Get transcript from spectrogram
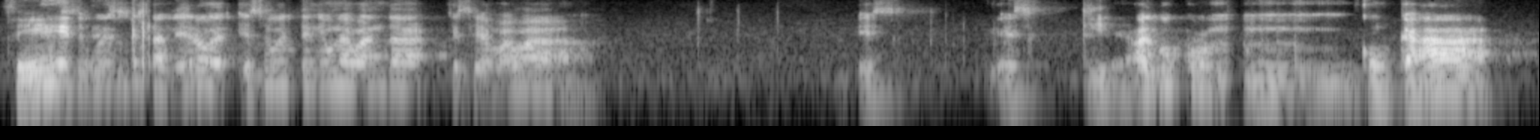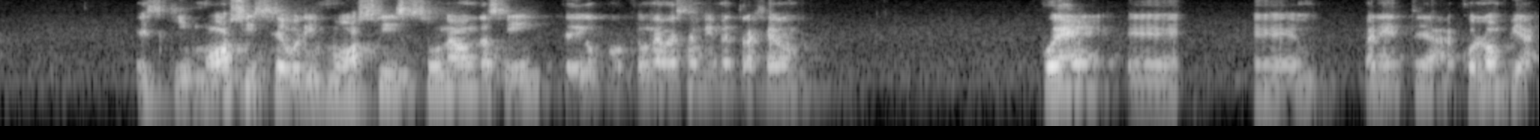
Sí. Ese güey es metalero. Ese güey tenía una banda que se llamaba. Es, es algo con, con K esquimosis, eurimosis, una onda así. Te digo porque una vez a mí me trajeron, fue eh, eh, un pariente a Colombia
